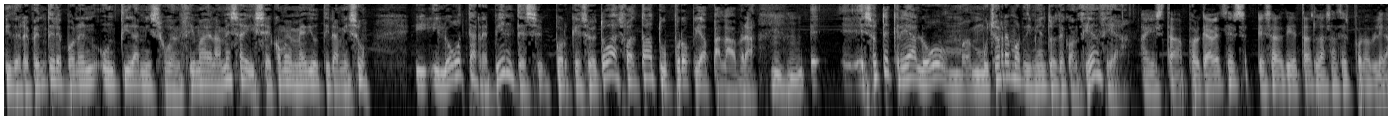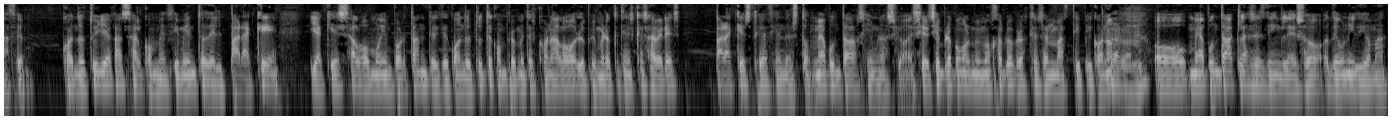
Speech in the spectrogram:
y de repente le ponen un tiramisú encima de la mesa y se come medio tiramisú. Y, luego te arrepientes, porque sobre todo has faltado a tu propia palabra. Eh, eso te crea luego muchos remordimientos de conciencia. Ahí está, porque a veces esas dietas las haces por obligación cuando tú llegas al convencimiento del para qué, y aquí es algo muy importante, que cuando tú te comprometes con algo, lo primero que tienes que saber es ¿para qué estoy haciendo esto? Me he apuntado al gimnasio. Siempre pongo el mismo ejemplo, pero es que es el más típico, ¿no? O me he apuntado a clases de inglés o de un idioma.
